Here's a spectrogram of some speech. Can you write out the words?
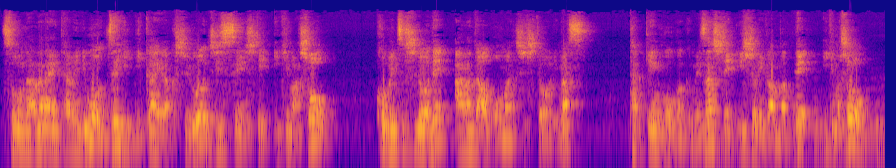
そうならないためにもぜひ理解学習を実践していきましょう。個別指導であなたをお待ちしております。宅建合格目指して一緒に頑張っていきましょう。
